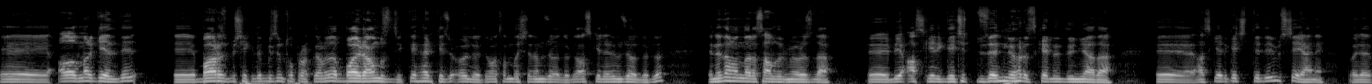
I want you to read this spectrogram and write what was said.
ee, alanlar geldi. E, bariz bir şekilde bizim topraklarımıza bayrağımızı dikti. Herkesi öldürdü. Vatandaşlarımızı öldürdü. Askerlerimizi öldürdü. E, neden onlara saldırmıyoruz da e, bir askeri geçit düzenliyoruz kendi dünyada. E, askeri geçit dediğimiz şey hani böyle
